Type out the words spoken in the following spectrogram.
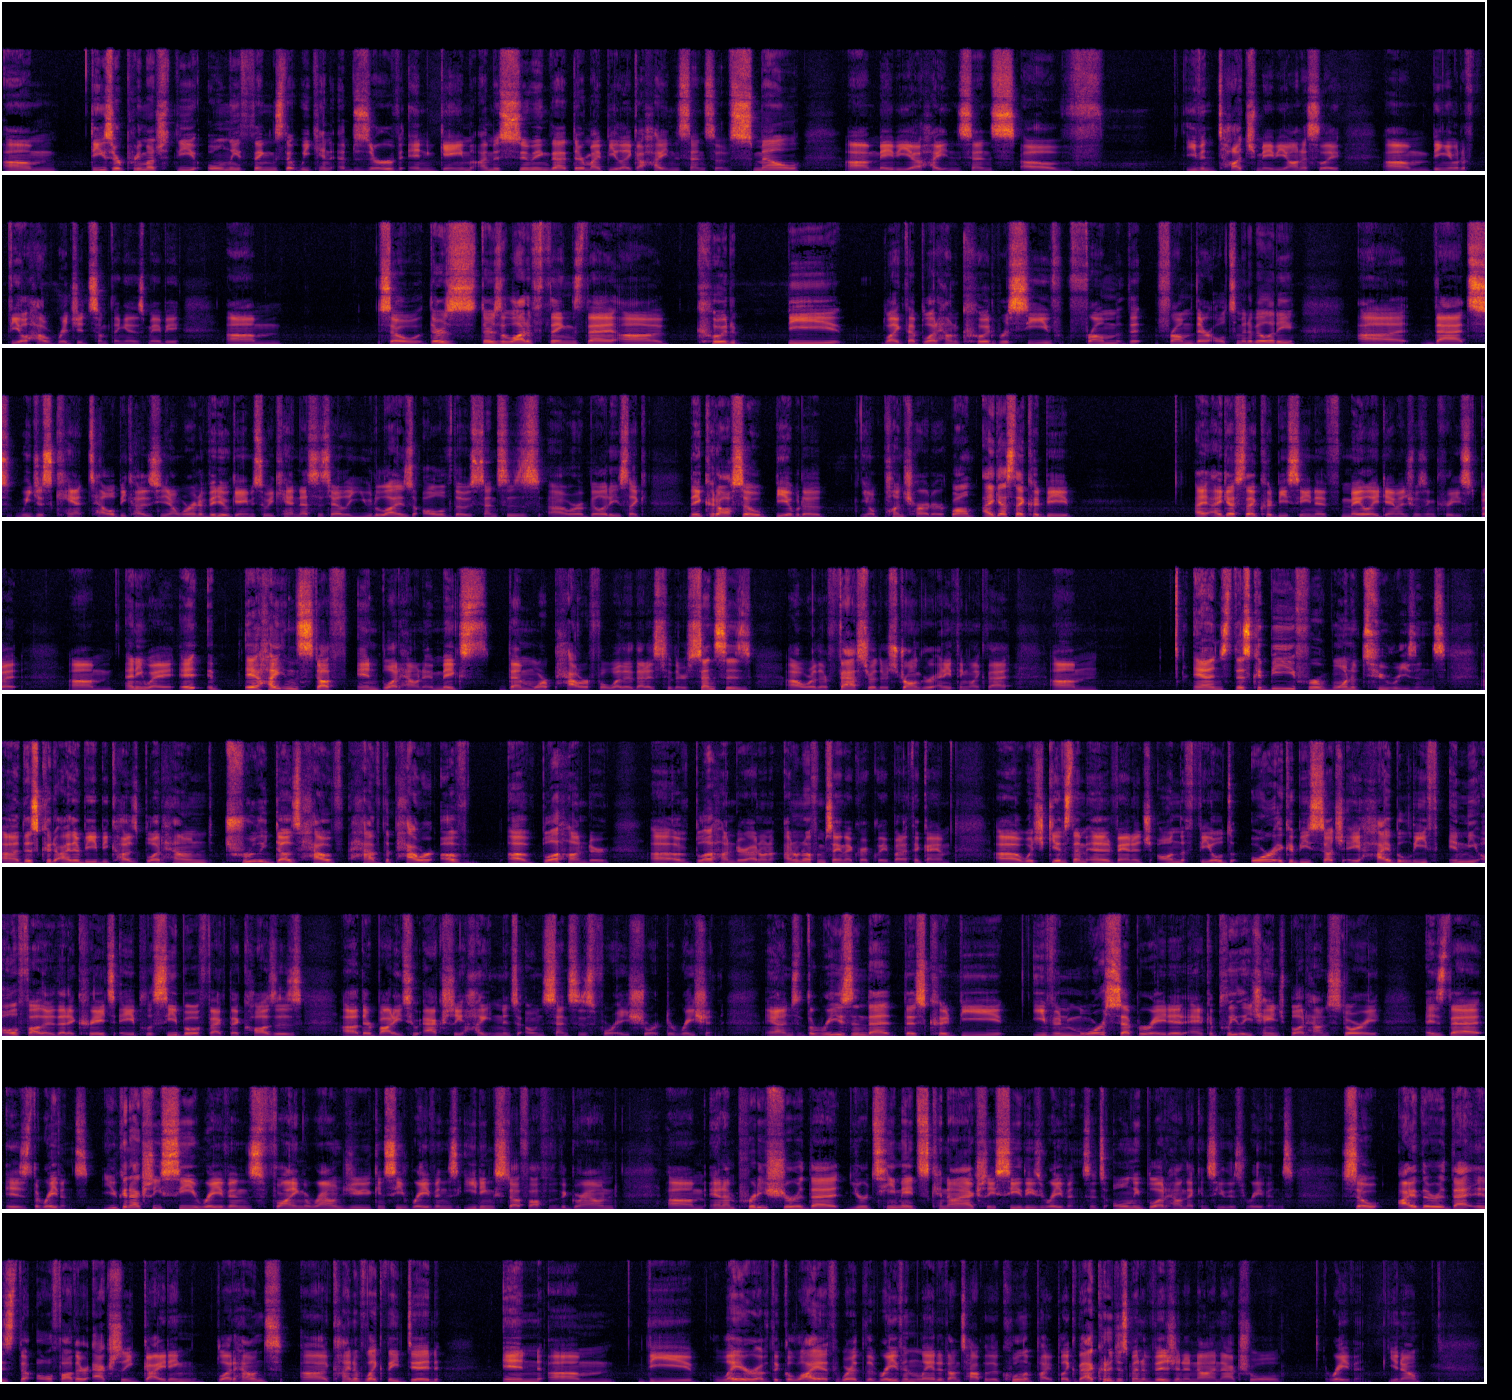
Um, these are pretty much the only things that we can observe in game. I'm assuming that there might be like a heightened sense of smell, um, maybe a heightened sense of even touch, maybe honestly, um, being able to feel how rigid something is, maybe. Um, so there's there's a lot of things that uh, could be like that Bloodhound could receive from the from their ultimate ability uh, that we just can't tell because you know we're in a video game, so we can't necessarily utilize all of those senses uh, or abilities. Like they could also be able to you know punch harder. Well, I guess that could be. I, I guess that could be seen if melee damage was increased, but um, anyway, it, it it heightens stuff in Bloodhound. It makes them more powerful, whether that is to their senses uh, or they're faster, they're stronger, anything like that. Um, and this could be for one of two reasons. Uh, this could either be because Bloodhound truly does have have the power of of Bloodhunter, uh, of Bloodhunter. I don't I don't know if I'm saying that correctly, but I think I am. Uh, which gives them an advantage on the field, or it could be such a high belief in the Allfather that it creates a placebo effect that causes uh, their body to actually heighten its own senses for a short duration. And the reason that this could be even more separated and completely change Bloodhound's story is that is the ravens. You can actually see ravens flying around you. You can see ravens eating stuff off of the ground. Um, and I'm pretty sure that your teammates cannot actually see these ravens. It's only Bloodhound that can see these ravens. So either that is the Allfather actually guiding Bloodhounds, uh, kind of like they did in um, the layer of the Goliath where the raven landed on top of the coolant pipe. Like that could have just been a vision and not an actual raven, you know?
